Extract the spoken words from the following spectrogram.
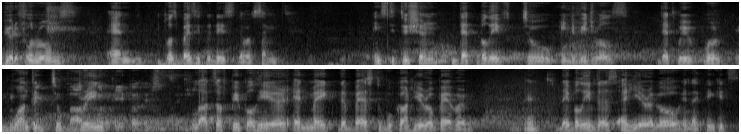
beautiful rooms, and it was basically this. There was some institution that believed two individuals that we were wanting to bring lots of people here and make the best UbuCon Europe ever. And they believed us a year ago, and I think it's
